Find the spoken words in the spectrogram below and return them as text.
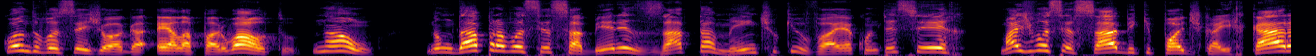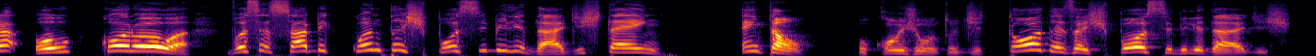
quando você joga ela para o alto? Não! Não dá para você saber exatamente o que vai acontecer. Mas você sabe que pode cair cara ou coroa. Você sabe quantas possibilidades tem. Então, o conjunto de todas as possibilidades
